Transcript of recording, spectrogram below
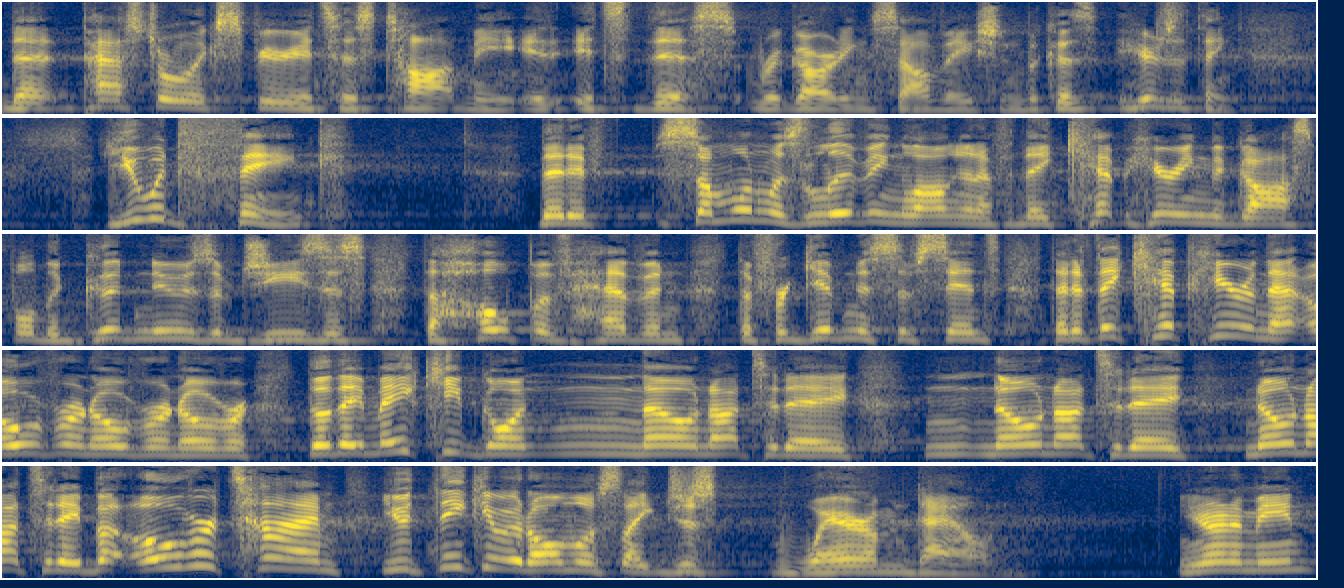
that pastoral experience has taught me, it, it's this regarding salvation. Because here's the thing you would think that if someone was living long enough and they kept hearing the gospel, the good news of Jesus, the hope of heaven, the forgiveness of sins, that if they kept hearing that over and over and over, though they may keep going, mm, no, not today, mm, no, not today, no, not today, but over time, you'd think it would almost like just wear them down. You know what I mean?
